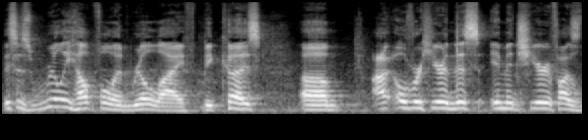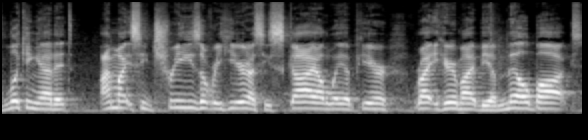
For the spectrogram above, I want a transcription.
This is really helpful in real life because um, I, over here in this image here, if I was looking at it, I might see trees over here. I see sky all the way up here. Right here might be a mailbox.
